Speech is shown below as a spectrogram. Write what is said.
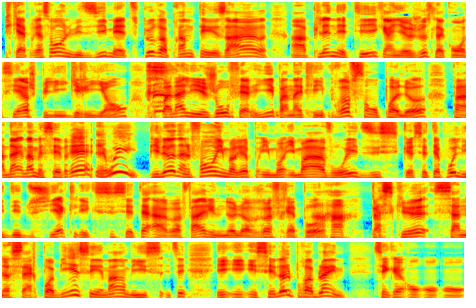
puis qu'après ça, on lui dit, mais tu peux reprendre tes heures en plein été quand il y a juste le concierge puis les grillons, ou pendant les jours fériés, pendant que les profs sont pas là, pendant... Non, mais c'est vrai. Eh oui. Puis là, dans le fond, il m'a avoué, il dit que c'était pas l'idée du siècle et que si c'était à refaire, il ne le referait pas Ah ah. parce que ça ne sert pas bien ses membres. Il- et et- et c'est là le problème. C'est qu'on on, on-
